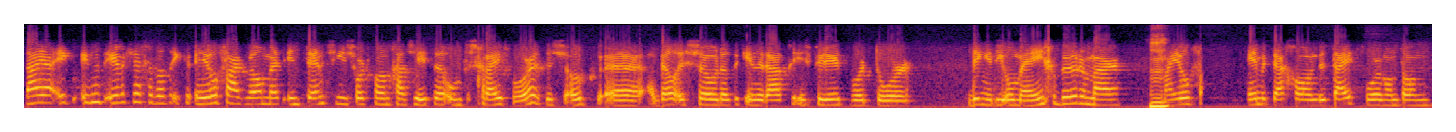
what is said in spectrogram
nou ja, ik, ik moet eerlijk zeggen dat ik heel vaak wel met intentie een soort van ga zitten om te schrijven hoor. Het is ook wel eens zo dat ik inderdaad geïnspireerd word door dingen die om me heen gebeuren. Maar, Hm. maar heel vaak neem ik daar gewoon de tijd voor, want dan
